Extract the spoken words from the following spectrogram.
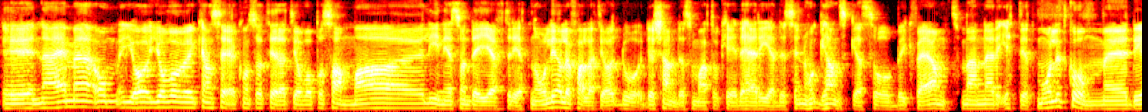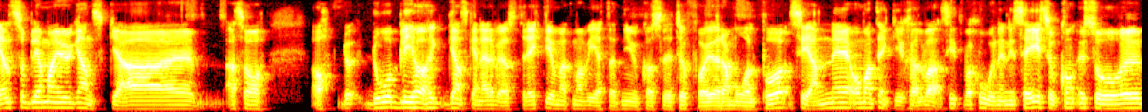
Eh, nej, men om, jag, jag var väl, kan säga, konstatera att jag var på samma eh, linje som dig efter 1-0 i alla fall. Att jag då, det kändes som att okej, okay, det här reder sig nog ganska så bekvämt. Men när 1-1 målet kom, eh, dels så blev man ju ganska... Eh, alltså ja, då, då, blir jag ganska nervös direkt i och med att man vet att Newcastle är tuffa att göra mål på. Sen eh, om man tänker själva situationen i sig så, så eh,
